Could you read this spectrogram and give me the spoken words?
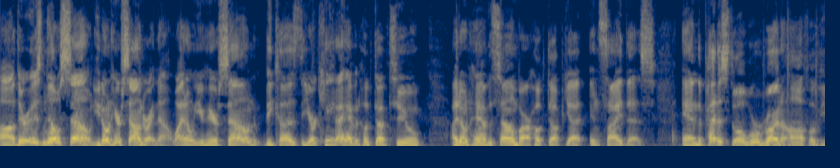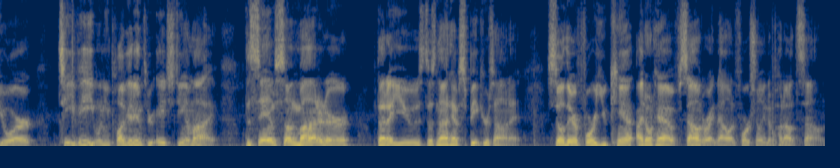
Uh, there is no sound. You don't hear sound right now. Why don't you hear sound? Because the arcade I have it hooked up to, I don't have the sound bar hooked up yet inside this. And the pedestal will run off of your TV when you plug it in through HDMI. The Samsung monitor that I use does not have speakers on it. So therefore you can't, I don't have sound right now, unfortunately, to put out sound.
